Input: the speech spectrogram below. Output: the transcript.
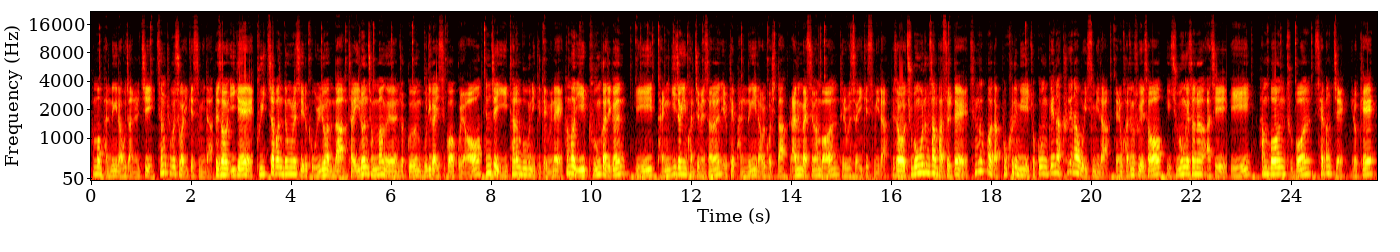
한번 반등이 나오지 않을지 생각해 볼 수가 있겠습니다. 그래서 이게 V자 반등을 해서 이렇게 올려간다. 자 이런 전망은 조금 무리가 있을 것 같고요. 현재 이탈한 부분이 있기 때문에 한번 이 부분까지는 이 단기적인 관점에서는 이렇게 반등이 나올 것이다 라는 말씀 한번 드려볼 수 있겠습니다. 그래서 주봉 흐름상 봤을 때 생각보다 흐름이 조금 꽤나 크게 나오고 있습니다. 이런 과정 속에서 이 주봉에서는 아직 이 한 번, 두 번, 세 번째 이렇게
